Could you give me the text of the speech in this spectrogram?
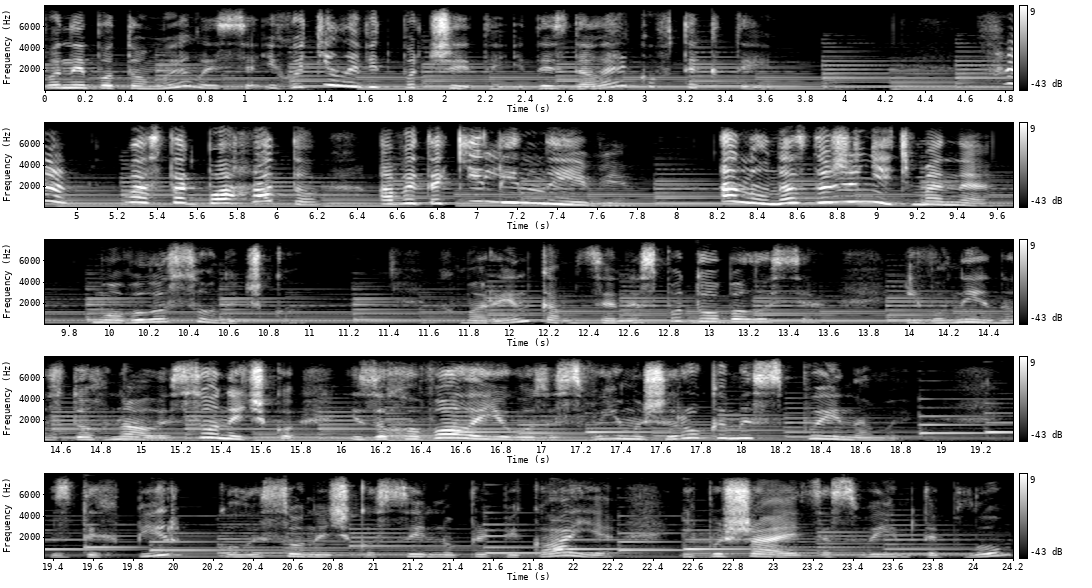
вони потомилися і хотіли відпочити і десь далеко втекти. Хм, вас так багато, а ви такі ліниві. Ану, наздоженіть мене, мовило сонечко. Хмаринкам це не сподобалося, і вони наздогнали сонечко і заховали його за своїми широкими спинами. З тих пір, коли сонечко сильно припікає і пишається своїм теплом,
